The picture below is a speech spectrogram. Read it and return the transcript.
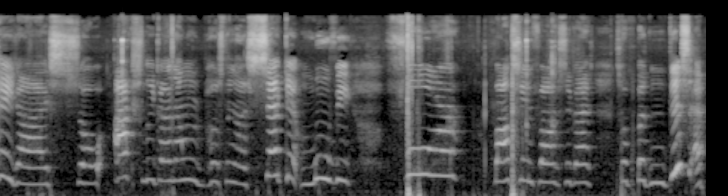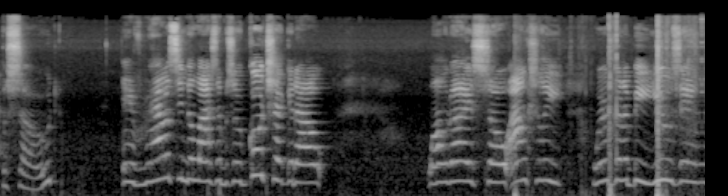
Hey guys, so actually guys, I'm going to be posting a second movie for Foxy and Foxy guys. So, but in this episode, if you haven't seen the last episode, go check it out. Well guys, so actually, we're going to be using,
